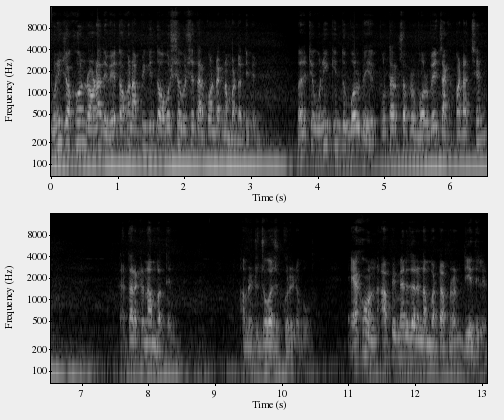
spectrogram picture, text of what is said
উনি যখন রওনা দেবে, তখন আপনি কিন্তু অবশ্যই অবশ্যই তার কন্ট্যাক্ট নাম্বারটা দিবেন। মানে হচ্ছে উনি কিন্তু বলবে, প্রতারক চক্র বলবে, যাকে পাঠাচ্ছেন, তার একটা নাম্বার দেন। আমরা একটু যোগাযোগ করে নেব। এখন আপনি ম্যানেজারের নাম্বারটা আপনার দিয়ে দিলেন।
